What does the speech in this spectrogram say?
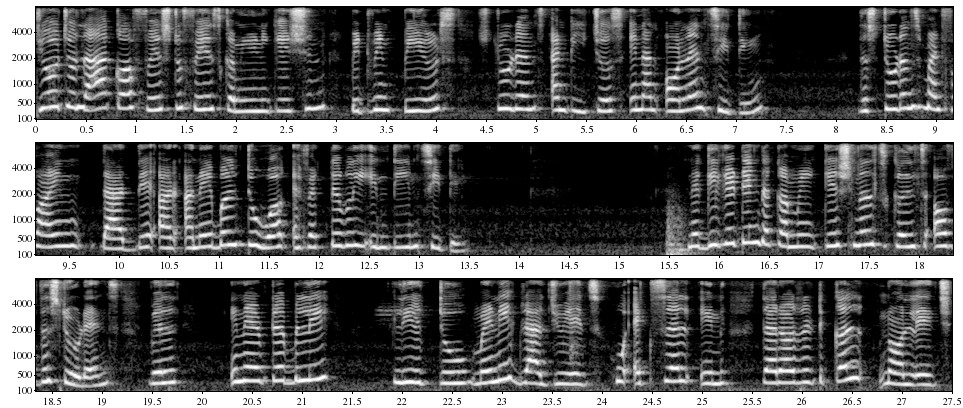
Due to lack of face-to-face communication between peers, students and teachers in an online setting, the students might find that they are unable to work effectively in team setting. Neglecting the communicational skills of the students will inevitably lead to many graduates who excel in theoretical knowledge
